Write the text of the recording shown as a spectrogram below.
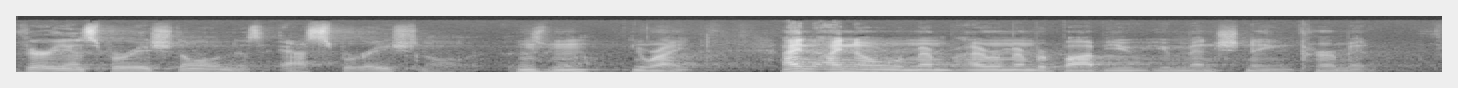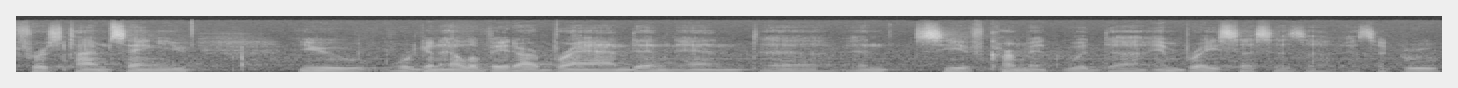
very inspirational and is aspirational as well. Mhm, You're right. I, I know. Remember, I remember Bob. You, you mentioning Kermit the first time, saying you you were going to elevate our brand and and uh, and see if Kermit would uh, embrace us as a as a group.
